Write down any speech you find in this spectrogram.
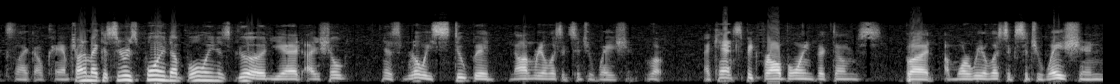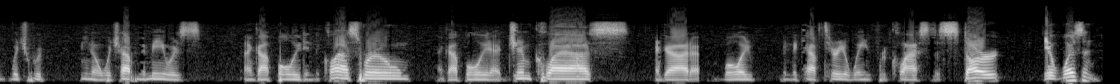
it's like, okay, I'm trying to make a serious point that bullying is good, yet I showed this really stupid, non-realistic situation. Look, I can't speak for all bullying victims, but a more realistic situation, which would, you know, which happened to me was I got bullied in the classroom. I got bullied at gym class. I got bullied in the cafeteria waiting for class to start. It wasn't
